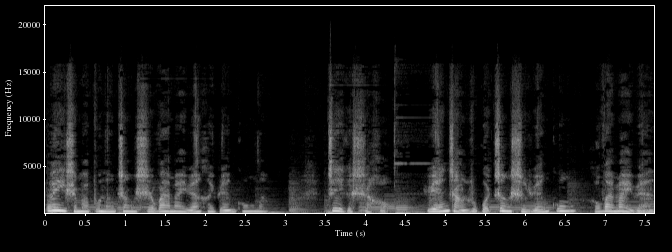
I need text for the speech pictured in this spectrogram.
为什么不能正视外卖员和员工呢？这个时候，园长如果正视员工和外卖员，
